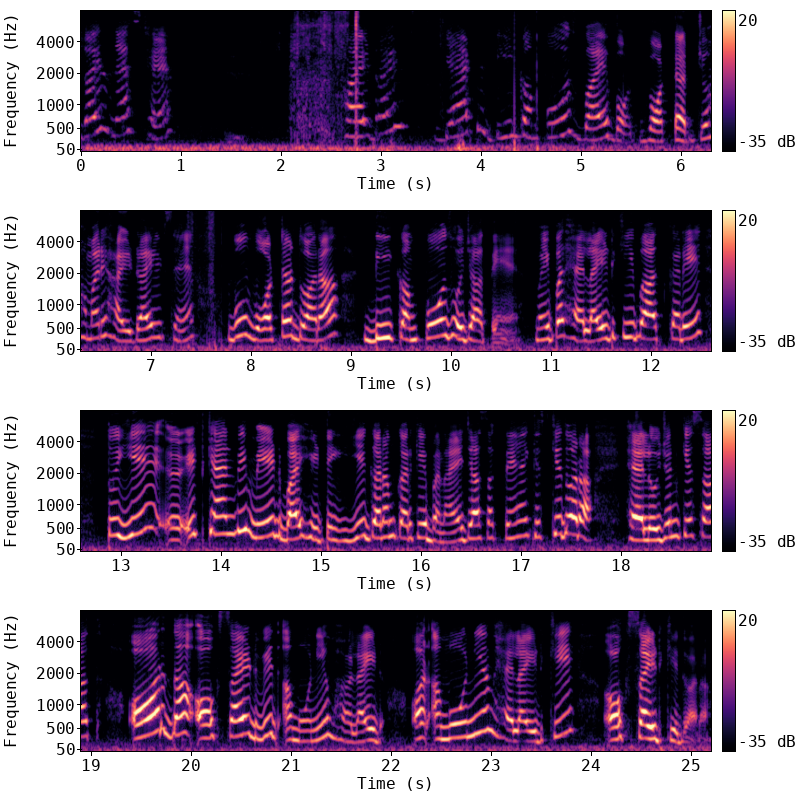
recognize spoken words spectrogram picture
गाइस नेक्स्ट है hydrides get decompose by water जो हमारे हाइड्राइड्स हैं, वो वाटर द्वारा डीकम्पोज हो जाते हैं। वहीं पर हेलाइड की बात करें तो ये it can be made by heating ये गर्म करके बनाए जा सकते हैं। किसके द्वारा? हेलोजन के साथ। और the oxide with ammonium halide और अमोनियम हेलाइड के ऑक्साइड के द्वारा।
